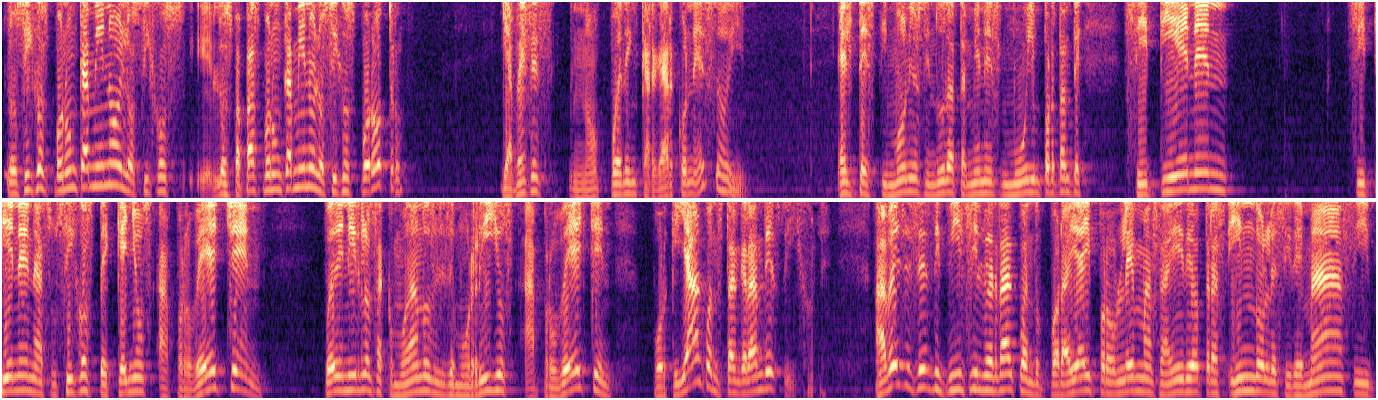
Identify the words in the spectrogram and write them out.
Los hijos por un camino y los hijos, los papás por un camino y los hijos por otro. Y a veces no pueden cargar con eso y el testimonio sin duda también es muy importante. Si tienen si tienen a sus hijos pequeños, aprovechen. Pueden irlos acomodando desde morrillos, aprovechen, porque ya cuando están grandes, híjole, a veces es difícil, ¿verdad? Cuando por ahí hay problemas ahí de otras índoles y demás y,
